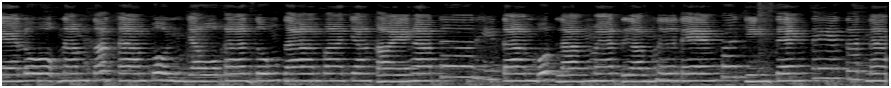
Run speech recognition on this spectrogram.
กกาเสนาโตสันทางงานสันทาสัพพัญญูตนเป็นผู้แก่โลกตนเป็นเป็นเก้าเจอสัญญำผู้ตนเป็นผู้แก่โลกนำสักคามปนเจ้าการสงสารปาจังไข่งาเตอนิตานบทหลังแม่เตือมมือแดงพระจิงแสงเตสัตนา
